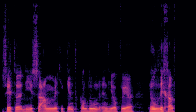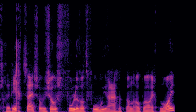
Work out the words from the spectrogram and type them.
zitten die je samen met je kind kan doen en die ook weer heel lichaamsgericht zijn. Sowieso voelen wat voel je eigenlijk dan ook wel echt mooi.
